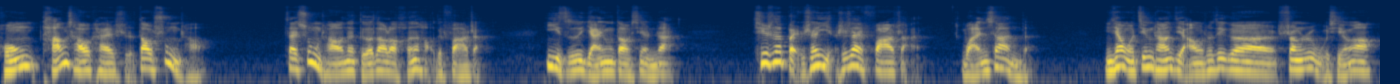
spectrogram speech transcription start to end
从唐朝开始到宋朝，在宋朝呢得到了很好的发展，一直沿用到现在。其实它本身也是在发展完善的。你像我经常讲，我说这个生日五行啊，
